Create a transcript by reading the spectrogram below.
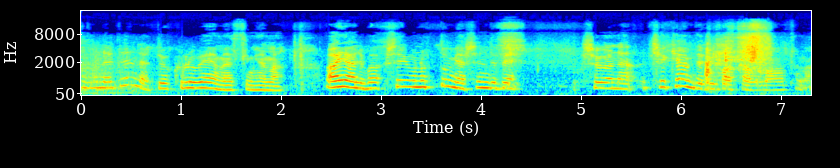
Bu neden de dökülüvermesin hemen. Ay Ali bak şey unuttum ya şimdi bir şöyle çekem de bir bakalım altına.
